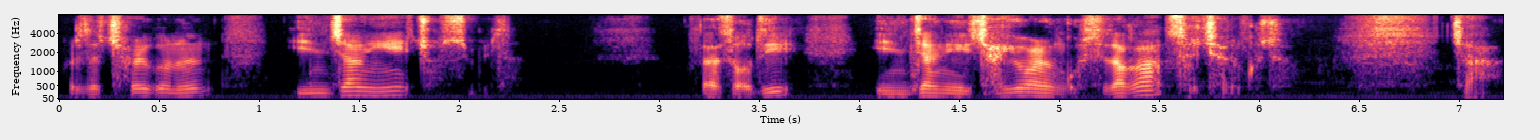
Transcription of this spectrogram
그래서 철근은 인장이 좋습니다. 그래서 어디 인장력이 작용하는 곳에다가 설치하는 거죠. 자,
